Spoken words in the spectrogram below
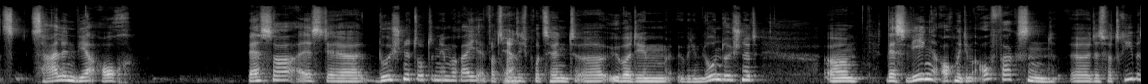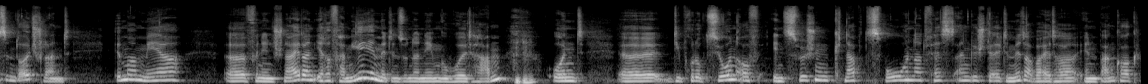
zahlen wir auch besser als der Durchschnitt dort in dem Bereich, etwa 20 Prozent äh, über, dem, über dem Lohndurchschnitt. Ähm, weswegen auch mit dem Aufwachsen äh, des Vertriebes in Deutschland immer mehr äh, von den Schneidern ihre Familie mit ins Unternehmen geholt haben mhm. und äh, die Produktion auf inzwischen knapp 200 festangestellte Mitarbeiter in Bangkok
